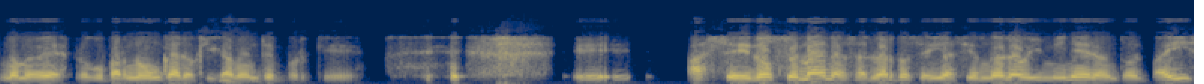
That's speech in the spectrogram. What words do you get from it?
no me voy a despreocupar nunca, lógicamente, porque eh, hace dos semanas Alberto seguía haciendo lobby minero en todo el país,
